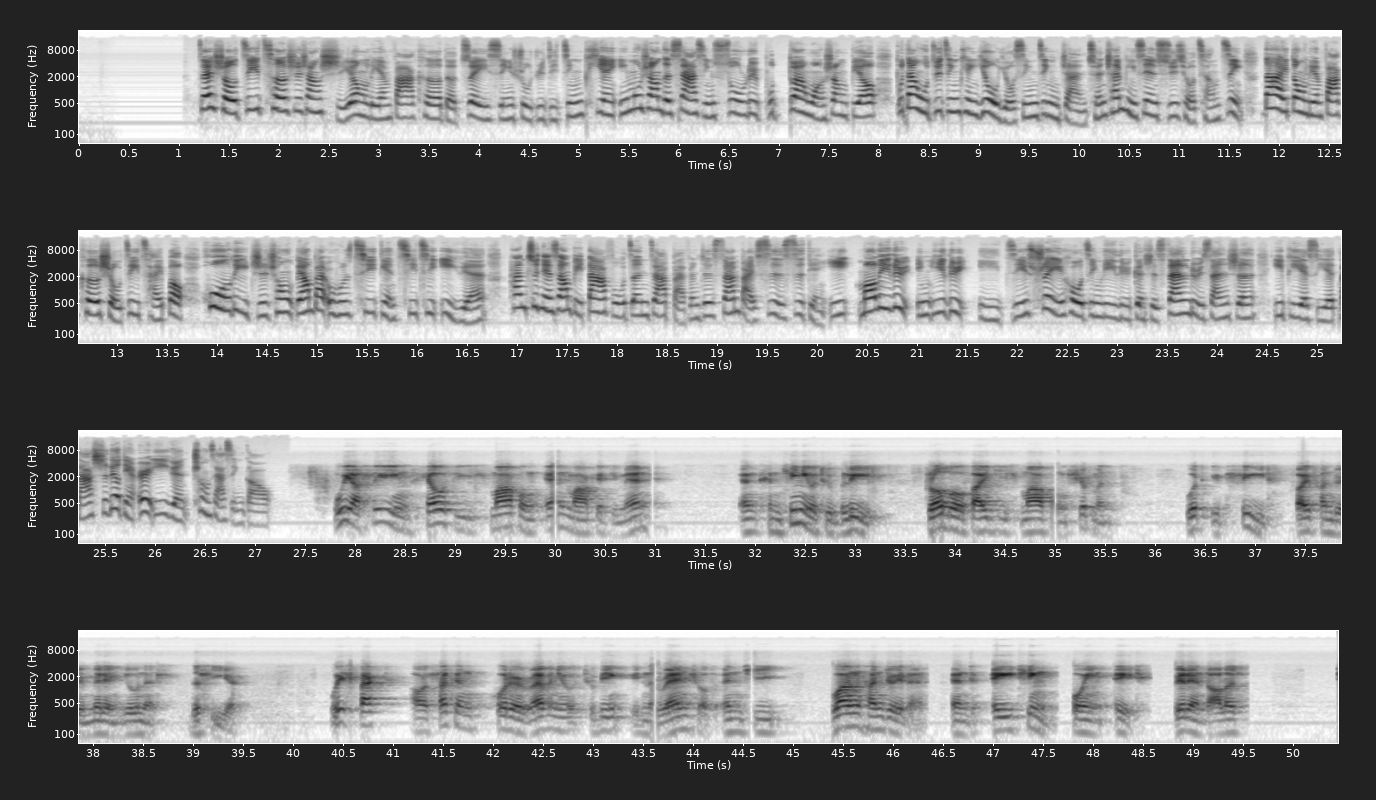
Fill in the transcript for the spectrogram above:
在手机测试上使用联发科的最新数据及晶片，荧幕上的下行速率不断往上飙。不但五 G 晶片又有新进展，全产品线需求强劲，带动联发科首季财报获利直冲两百五十七点七七亿元，和去年相比大幅增加百分之三百四十四点一，毛利率、盈利率以及税后净利率更是三率三升，EPS 也达十六点二一元，创下新高。We are seeing healthy smartphone end market demand. And continue to believe global 5G smartphone shipments would exceed 500 million units this year. We expect our second quarter revenue to be in the range of NT 118.8 billion dollars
